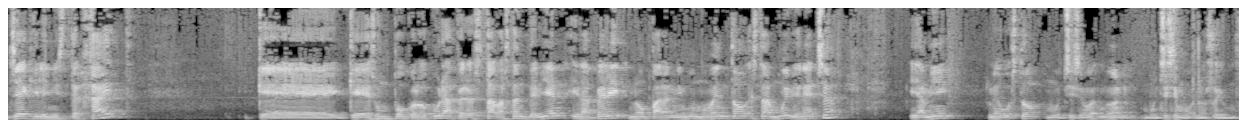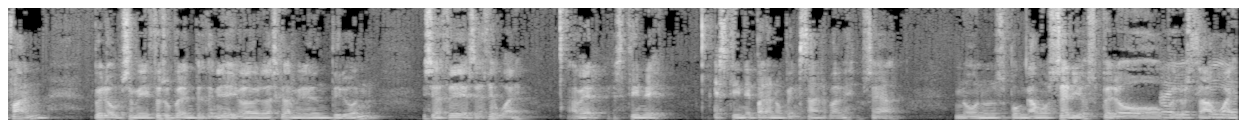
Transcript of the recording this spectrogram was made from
Jekyll y Mr. Hyde, que, que es un poco locura, pero está bastante bien y la peli no para en ningún momento, está muy bien hecha y a mí me gustó muchísimo, bueno, muchísimo, no soy un fan, pero se me hizo súper entretenida. Yo la verdad es que la miré de un tirón y se hace, se hace guay. A ver, es cine, es cine para no pensar, ¿vale? O sea, no nos pongamos serios, pero, Ay, pero es está guay.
